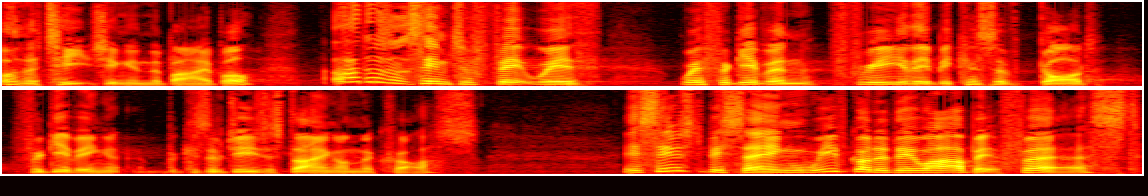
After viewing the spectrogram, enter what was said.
other teaching in the Bible. That doesn't seem to fit with we're forgiven freely because of God forgiving, because of Jesus dying on the cross. It seems to be saying we've got to do our bit first.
